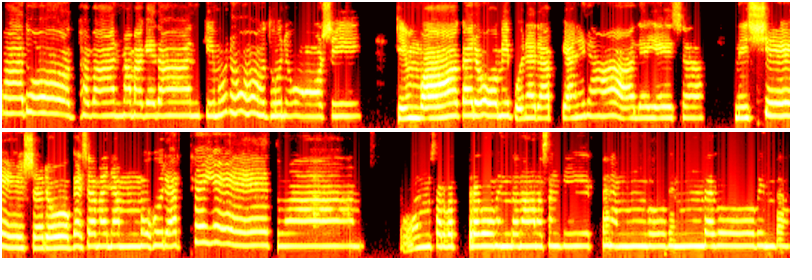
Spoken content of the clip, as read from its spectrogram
വാദോദ്ഭവാൻ മമ ഗതാൻ കിമുനോ കിം വാ കരോമി പുനരപ്യനിരാലയേശ. നിശേഷരോഗശമനം മുഹുരർത്ഥയേ ത്വാം ഓം സർവത്ര ഗോവിന്ദ നാമ സങ്കീർത്തനം. ഗോവിന്ദ ഗോവിന്ദ.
